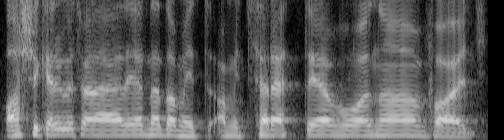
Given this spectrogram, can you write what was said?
azt sikerült vele elérned, amit, amit szerettél volna, vagy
